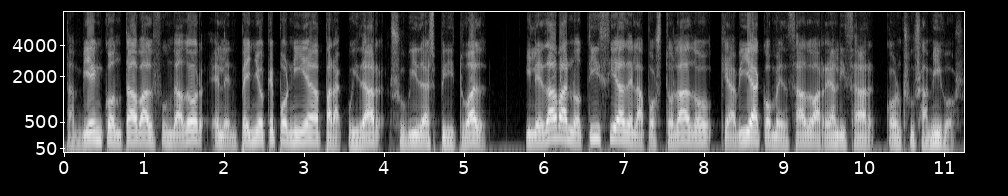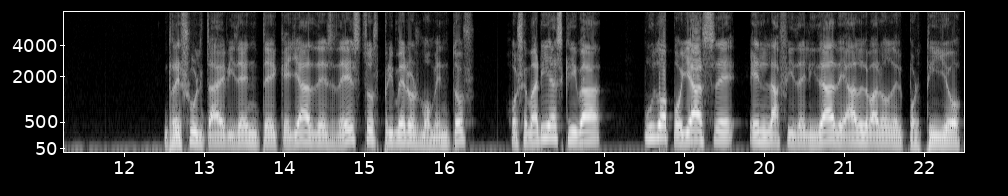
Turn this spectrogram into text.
también contaba al fundador el empeño que ponía para cuidar su vida espiritual y le daba noticia del apostolado que había comenzado a realizar con sus amigos. Resulta evidente que ya desde estos primeros momentos José María Escribá pudo apoyarse en la fidelidad de Álvaro del Portillo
